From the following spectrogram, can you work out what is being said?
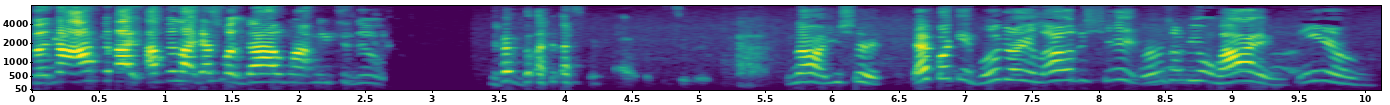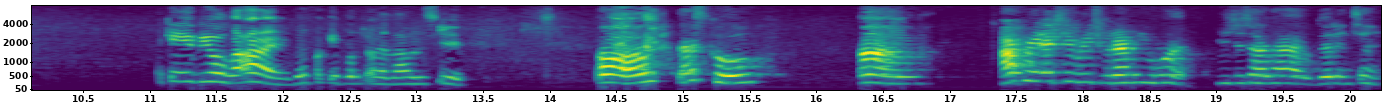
but now I feel like I feel like that's what God want me to do. yeah. that's what I want to do. Nah, you should. That fucking bulldog loud as shit, bro. Something on live. Damn. I can't be alive. That fucking blow dry loud as shit. Oh, that's cool. Um, I pray that you reach whatever you want. You just have to have good intent.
